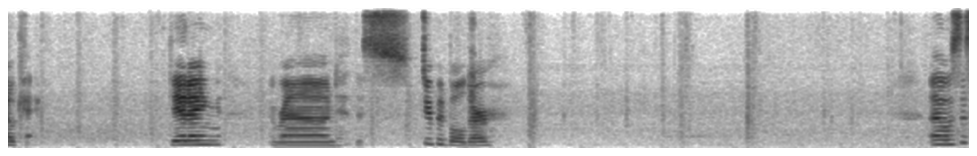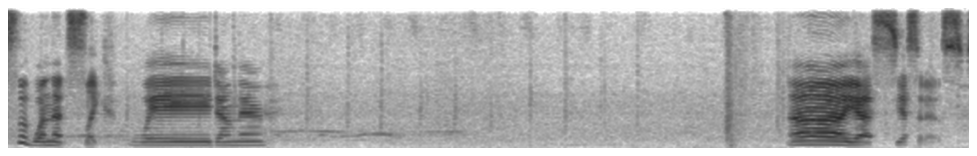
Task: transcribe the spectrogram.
Okay. Getting around this stupid boulder. Oh, is this the one that's like way down there? Ah, yes, yes it is.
